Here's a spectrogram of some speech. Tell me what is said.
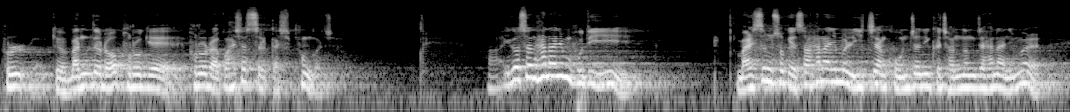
불, 만들어 부르게, 부르라고 하셨을까 싶은 거죠. 아, 이것은 하나님 부디 말씀 속에서 하나님을 잊지 않고 온전히 그 전능자 하나님을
